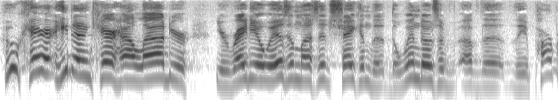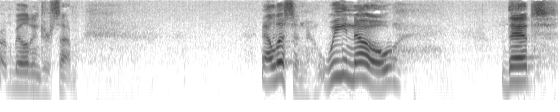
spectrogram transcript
Who cares? He doesn't care how loud your, your radio is unless it's shaking the, the windows of, of the, the apartment buildings or something. Now, listen, we know that,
